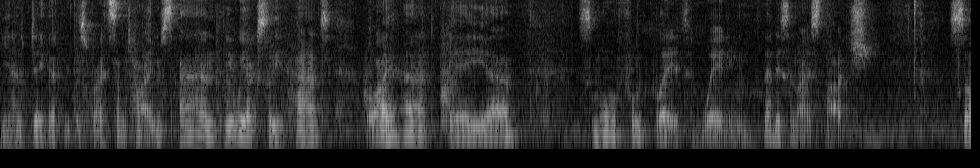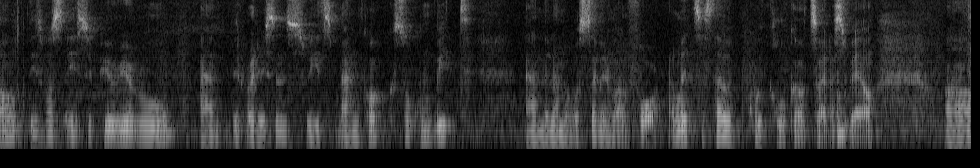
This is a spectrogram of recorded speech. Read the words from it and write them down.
You have to take that with the sprite sometimes. And here we actually had, or I had a uh, small food plate waiting. That is a nice touch. So this was a superior room at the Radisson Suites Bangkok, Sukhumvit, and the number was 714. And let's just have a quick look outside as well. Uh,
